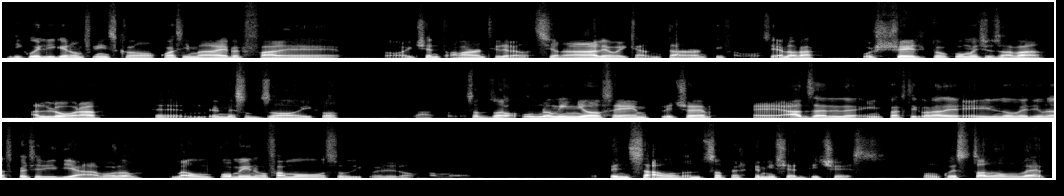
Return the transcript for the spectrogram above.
di quelli che non finiscono quasi mai per fare so, i centravanti della nazionale o i cantanti famosi. Allora ho scelto, come si usava allora, eh, nel Mesozoico, Mesozoico, un nomignolo semplice. Eh, Azel in particolare è il nome di una specie di diavolo, ma un po' meno famoso di quello famoso. E pensavo, non so perché mi si addicesse. Con questo nome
